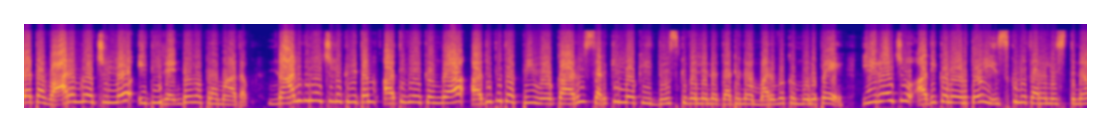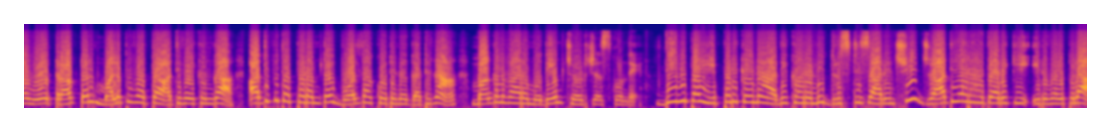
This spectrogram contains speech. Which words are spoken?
గత వారం రోజుల్లో ఇది రెండవ ప్రమాదం. నాలుగు రోజుల క్రితం అతివేగంగా అదుపు తప్పి ఓ కారు సర్కిల్లోకి దూసుకువెళ్ళిన ఘటన మరొక మునిపే. ఈ రోజు అధిక లోడుతో ఇసుకను తరలిస్తున్న ఓ ట్రాక్టర్ మలుపు వద్ద అతివేగంగా అదుపు తప్పడంతో బోల్తా కొట్టిన ఘటన మంగళవారం ఉదయం చోటు చేసుకుంది. దీనిపై ఇప్పటికైనా అధికారులు దృష్టి సారించి జాతీయ రహదారికి ఇరువైపులా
